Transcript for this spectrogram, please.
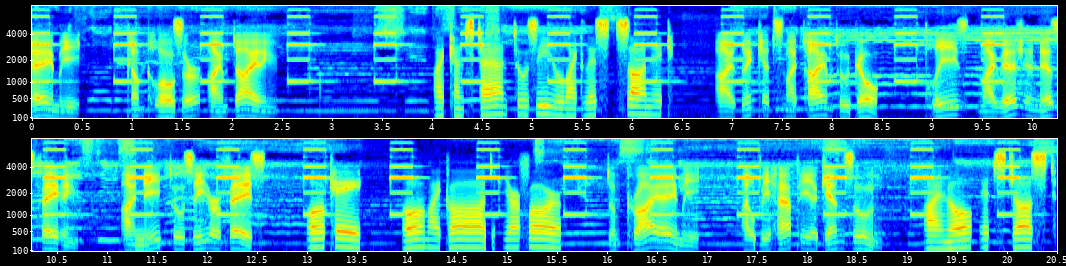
Amy, come closer, I'm dying. I can't stand to see you like this, Sonic. I think it's my time to go. Please, my vision is fading. I need to see your face. Okay. Oh my god, you're four. Don't cry, Amy. I'll be happy again soon. I know, it's just...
